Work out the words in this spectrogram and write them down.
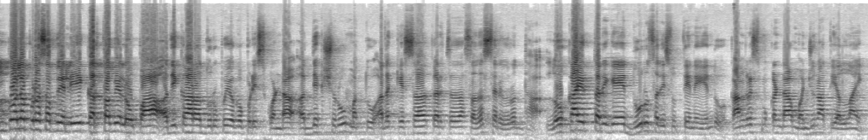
ಅಂಕೋಲ ಪುರಸಭೆಯಲ್ಲಿ ಕರ್ತವ್ಯ ಲೋಪ ಅಧಿಕಾರ ದುರುಪಯೋಗಪಡಿಸಿಕೊಂಡ ಅಧ್ಯಕ್ಷರು ಮತ್ತು ಅದಕ್ಕೆ ಸಹಕರಿಸಿದ ಸದಸ್ಯರ ವಿರುದ್ಧ ಲೋಕಾಯುಕ್ತರಿಗೆ ದೂರು ಸಲ್ಲಿಸುತ್ತೇನೆ ಎಂದು ಕಾಂಗ್ರೆಸ್ ಮುಖಂಡ ಮಂಜುನಾಥ್ ಯಲ್ನಾಯ್ಕ್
